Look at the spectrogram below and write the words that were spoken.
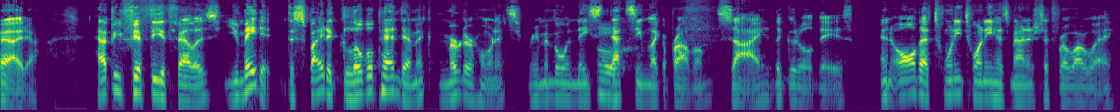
Yeah, I know. Happy 50th, fellas. You made it. Despite a global pandemic, murder hornets, remember when they Oh. that seemed like a problem? Sigh, the good old days. And all that 2020 has managed to throw our way.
